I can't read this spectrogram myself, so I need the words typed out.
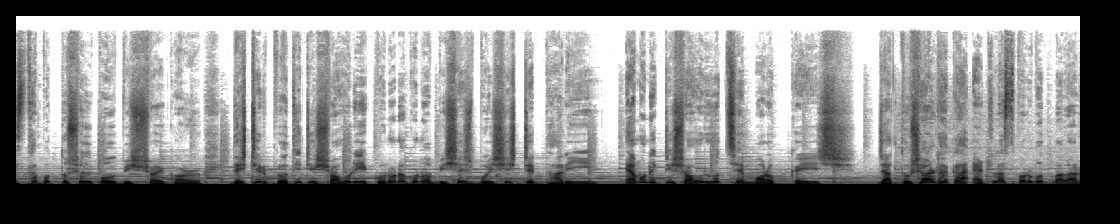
স্থাপত্য শিল্প বিস্ময়কর। দেশটির প্রতিটি শহরই কোনো না কোনো বিশেষ বৈশিষ্ট্যের ধারী, এমন একটি শহর হচ্ছে মরক্কেশ যা তুষার ঢাকা অ্যাটলাস পর্বতমালার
